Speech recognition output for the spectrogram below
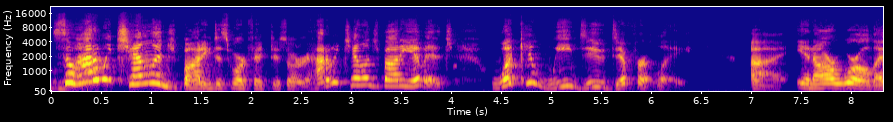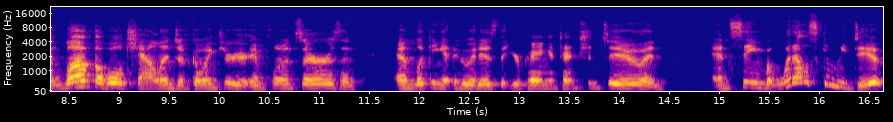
so, how do we challenge body dysmorphic disorder? How do we challenge body image? What can we do differently uh, in our world? I love the whole challenge of going through your influencers and and looking at who it is that you're paying attention to and and seeing. But what else can we do?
